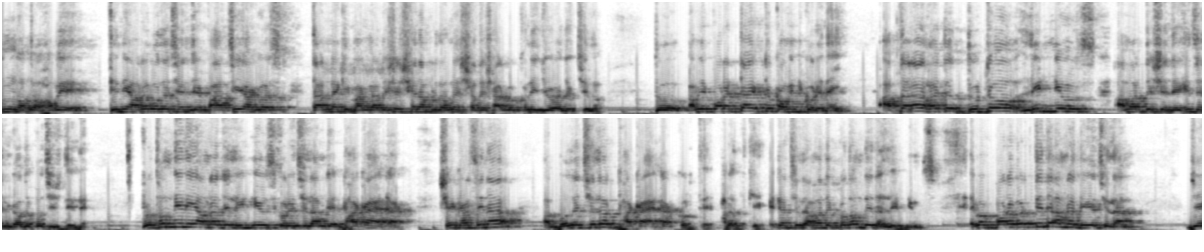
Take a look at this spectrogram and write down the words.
উন্নত হবে। তিনি আরও বলেছেন যে পাঁচই আগস্ট তার নাকি বাংলাদেশের সেনাপ্রধানের সাথে সার্বক্ষণিক যোগাযোগ ছিল। তো আমি পরেরটা একটু কমেন্ট করে নেই। আপনারা হয়তো দুটো লিড নিউজ আমার দেশে দেখেছেন গত পঁচিশ দিনে। প্রথম দিনে আমরা যে লিড নিউজ করেছিলাম যে ঢাকা অ্যাটাক শেখ হাসিনা বলেছিল ঢাকা অ্যাটাক করতে ভারতকে। এটা ছিল আমাদের প্রথম দিনের লিড নিউজ এবং পরবর্তীতে আমরা দিয়েছিলাম যে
